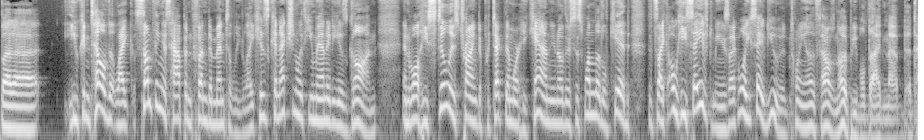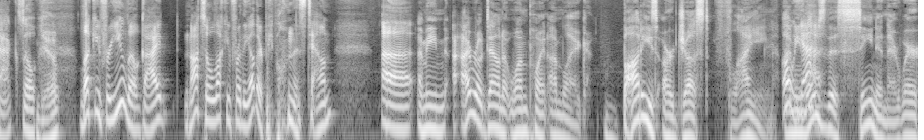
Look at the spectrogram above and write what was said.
But uh, you can tell that like something has happened fundamentally. Like his connection with humanity is gone, and while he still is trying to protect them where he can, you know, there's this one little kid that's like, "Oh, he saved me." He's like, "Well, he saved you, and twenty other thousand other people died in that attack." So Yep. lucky for you, little guy. Not so lucky for the other people in this town. uh, I mean, I wrote down at one point, I'm like, bodies are just flying. oh, I mean, yeah. there's this scene in there where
